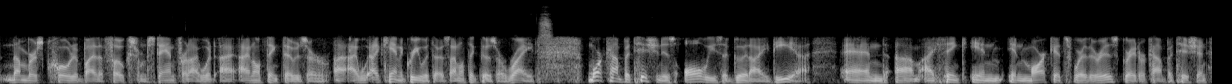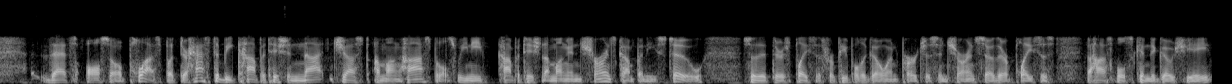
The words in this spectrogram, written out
numbers quoted by the folks from Stanford, I would I, I don't think those are I, I can't agree with those. I don't think those are right. More competition is always a good idea, and um, I think in in markets where there is greater competition, that's also a plus. But there has to be competition not just among hospitals. We need competition among insurance companies too, so that there's places for people to go and purchase insurance. So there are places the hospitals can negotiate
